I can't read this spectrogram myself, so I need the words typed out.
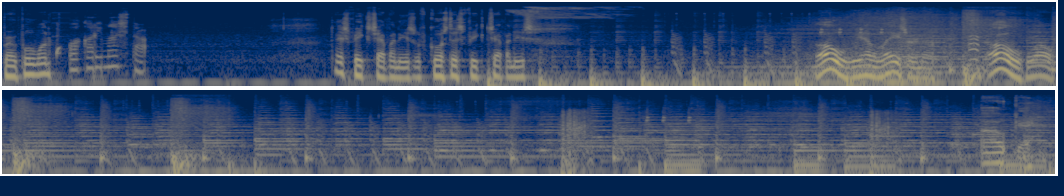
purple one. They speak Japanese, of course they speak Japanese. Oh, we have a laser now. Oh, wow. Okay.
